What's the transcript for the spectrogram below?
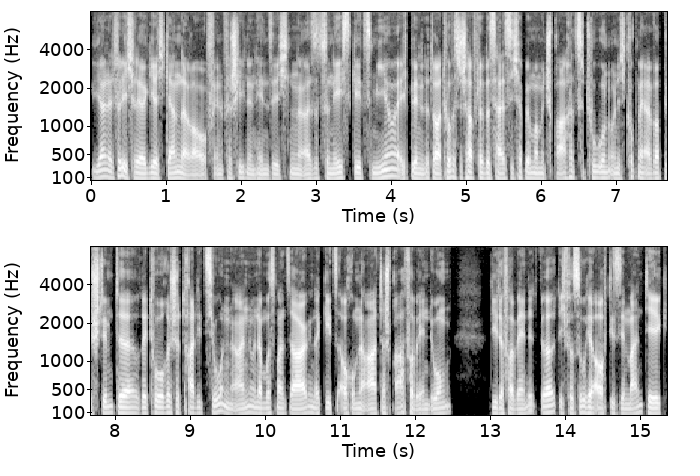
Ja, natürlich reagiere ich gern darauf in verschiedenen Hinsichten. Also zunächst geht es mir, ich bin Literaturwissenschaftler, das heißt, ich habe immer mit Sprache zu tun und ich gucke mir einfach bestimmte rhetorische Traditionen an. Und da muss man sagen, da geht es auch um eine Art der Sprachverwendung, die da verwendet wird. Ich versuche ja auch die Semantik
